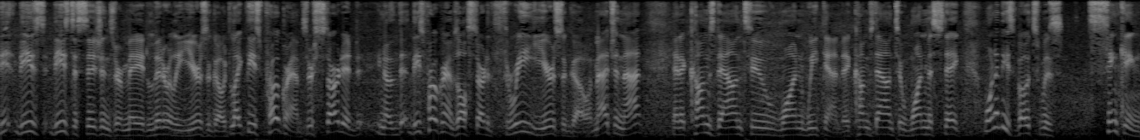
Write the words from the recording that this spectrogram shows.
th- these these decisions are made literally years ago. Like these programs, they're started. You know, th- these programs all started three years ago. Imagine that, and it comes down to one weekend. It comes down to one mistake. One of these boats was sinking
